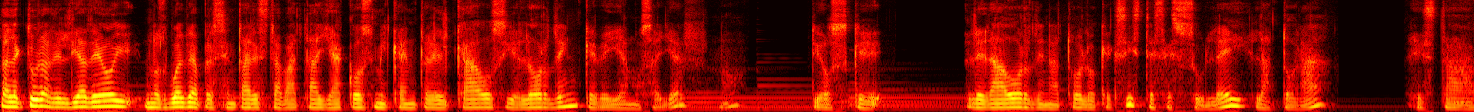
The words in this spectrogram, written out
La lectura del día de hoy nos vuelve a presentar esta batalla cósmica entre el caos y el orden que veíamos ayer. ¿no? Dios que le da orden a todo lo que existe, esa es su ley, la Torah, esta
